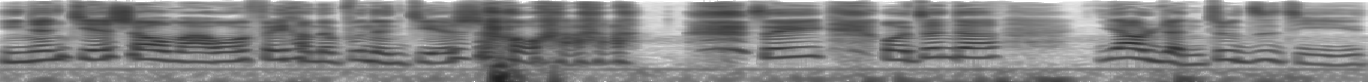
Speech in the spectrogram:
你能接受吗？我非常的不能接受啊！所以我真的要忍住自己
